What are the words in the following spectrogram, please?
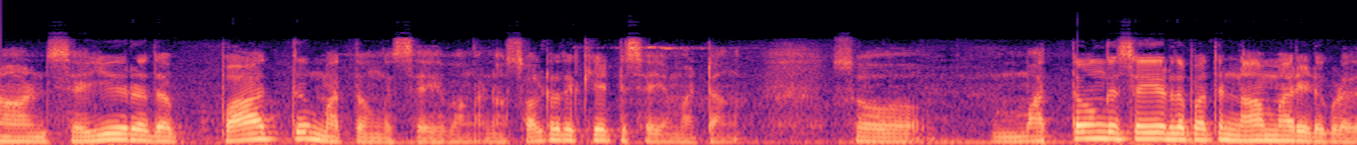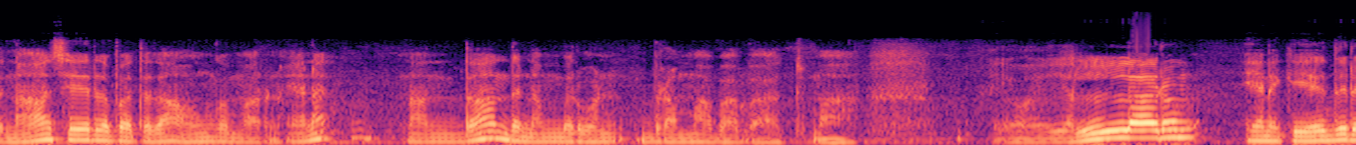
நான் செய்கிறத பார்த்து மற்றவங்க செய்வாங்க. நான் சொல்கிறத கேட்டு செய்ய மாட்டாங்க. ஸோ மற்றவங்க செய்கிறத பார்த்து நான் மாறிடக்கூடாது. நான் செய்கிறத பார்த்து தான் அவங்க மாறணும். ஏன்னா நான் தான் இந்த நம்பர் ஒன் பிரம்மா பாபா ஆத்மா. எல்லாரும் எனக்கு எதிர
